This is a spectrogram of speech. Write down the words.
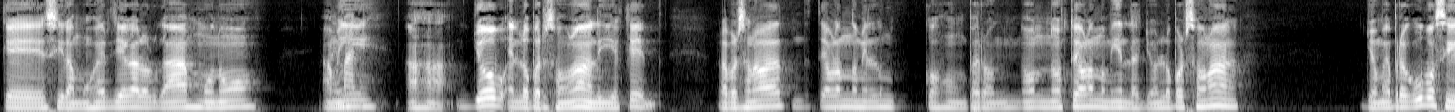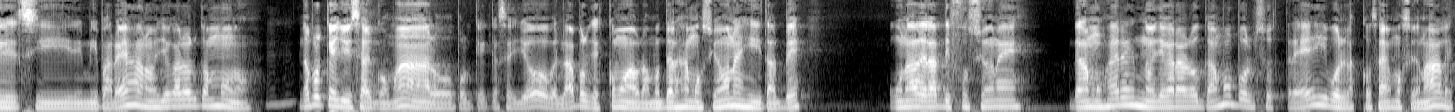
que si la mujer llega al orgasmo o no. A Muy mí, ajá. Yo, en lo personal, y es que la persona estoy hablando mierda un cojón, pero no, no estoy hablando mierda. Yo, en lo personal, yo me preocupo si, si mi pareja no llega al orgasmo o no. No porque yo hice algo mal o porque qué sé yo, ¿verdad? Porque es como hablamos de las emociones y tal vez una de las disfunciones de las mujeres es no llegar al orgasmo por su estrés y por las cosas emocionales.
